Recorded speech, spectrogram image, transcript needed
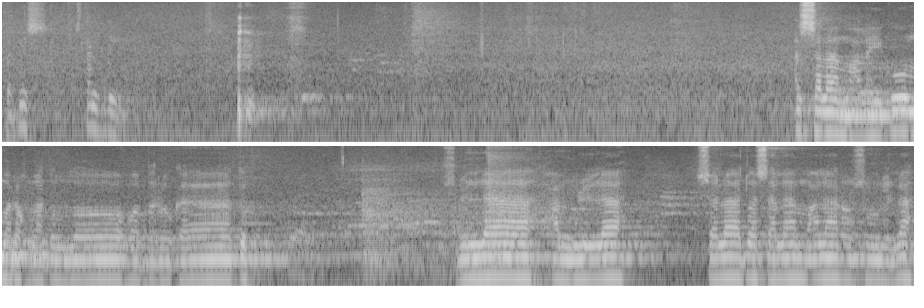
Tapi stand free. Assalamualaikum warahmatullahi wabarakatuh. Bismillah, Alhamdulillah Salatu wassalamu ala rasulillah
